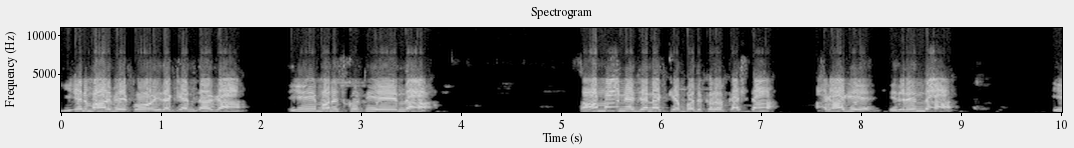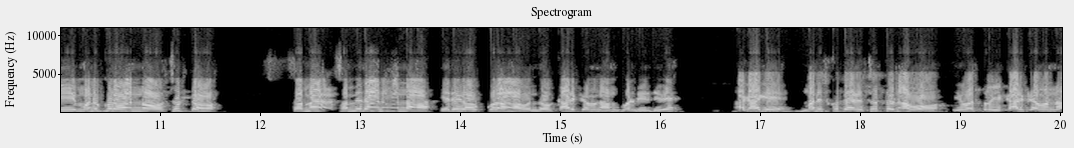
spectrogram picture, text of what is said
ಏನ್ ಮಾಡಬೇಕು ಇದಕ್ಕೆ ಅಂತಾಗ ಈ ಮನುಸ್ಕೃತಿಯಿಂದ ಸಾಮಾನ್ಯ ಜನಕ್ಕೆ ಬದುಕಲು ಕಷ್ಟ. ಹಾಗಾಗಿ ಇದರಿಂದ ಈ ಮನುಕುಲವನ್ನು ಸುಟ್ಟು ಸಮ, ಸಂವಿಧಾನವನ್ನ ಎದುರುಗೊಳ್ಳ ಒಂದು ಕಾರ್ಯಕ್ರಮವನ್ನು ಹಮ್ಮಿಕೊಂಡಿದ್ದೀವಿ. ಹಾಗಾಗಿ ಮನುಸ್ಕೃತಿಯನ್ನು ಸುಟ್ಟು ನಾವು ಇವತ್ತು ಈ ಕಾರ್ಯಕ್ರಮವನ್ನ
